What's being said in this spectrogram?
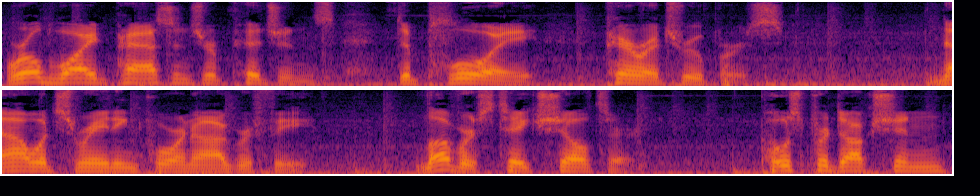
Worldwide passenger pigeons deploy paratroopers. Now it's raining pornography. Lovers take shelter. Post production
